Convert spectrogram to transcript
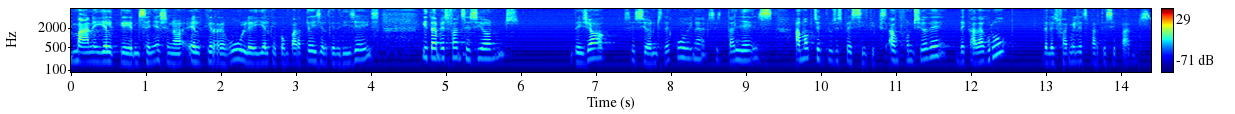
mana i el que ensenya, sinó el que regula i el que comparteix el que dirigeix. I també es fan sessions de joc, sessions de cuina, tallers, amb objectius específics, en funció de, de cada grup de les famílies participants.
